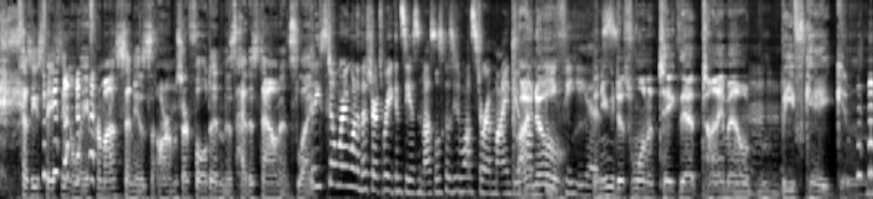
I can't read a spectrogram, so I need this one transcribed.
because he's facing away from us, and his arms are folded, and his head is down. It's but like he's still wearing one of those shirts where you can see his muscles because he wants to remind you how I know. beefy he is. And you just want to take that time out mm-hmm. beefcake and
